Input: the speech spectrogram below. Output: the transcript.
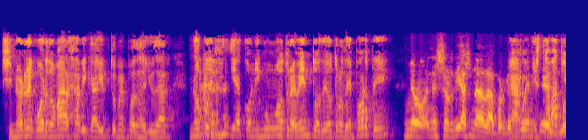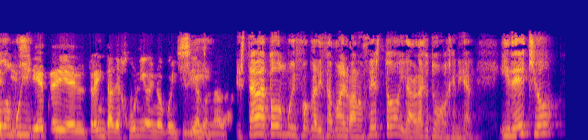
si no recuerdo mal, Javi Caib, tú me puedes ayudar, no coincidía con ningún otro evento de otro deporte. No, en esos días nada, porque fue entre estaba el 17 muy... y el 30 de junio y no coincidía con nada. Estaba todo muy focalizado con el baloncesto y la verdad que estuvo genial. Y de hecho,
